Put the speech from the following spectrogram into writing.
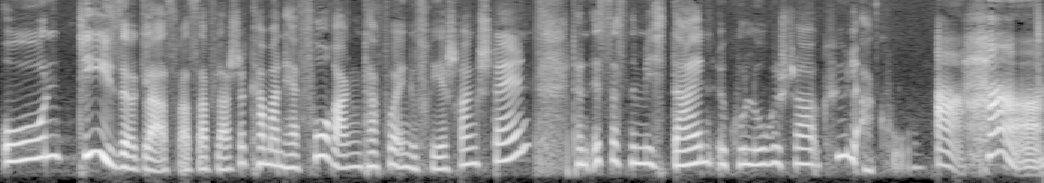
Und diese Glaswasserflasche kann man hervorragend davor in den Gefrierschrank stellen. Dann ist das nämlich dein ökologischer Kühlakku. Aha.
